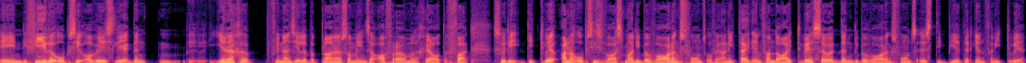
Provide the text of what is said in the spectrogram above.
En die vierde opsie obviously, ek dink enige finansiële beplanners om mense afrou om hulle geld te vat. So die die twee ander opsies was maar die bewaringsfonds of die anniteit en van daai twee sou ek dink die bewaringsfonds is die beter een van die twee.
